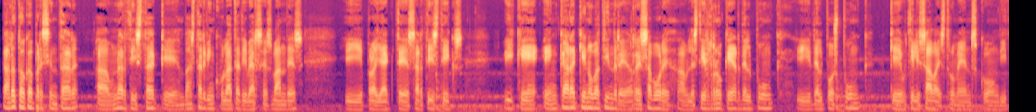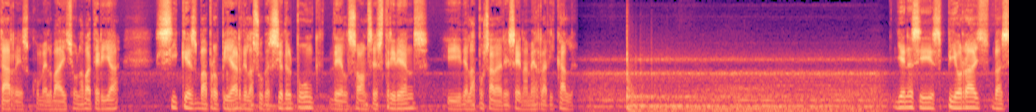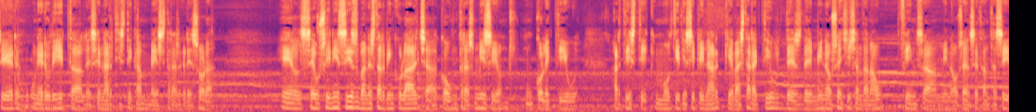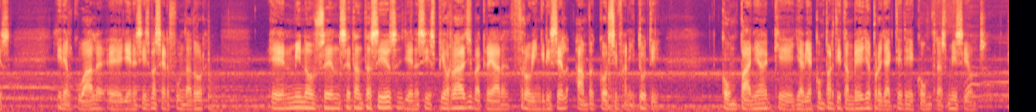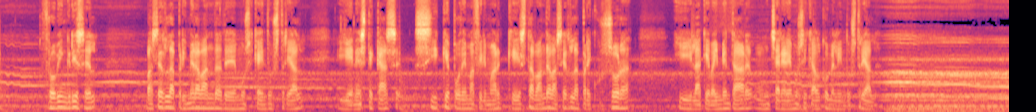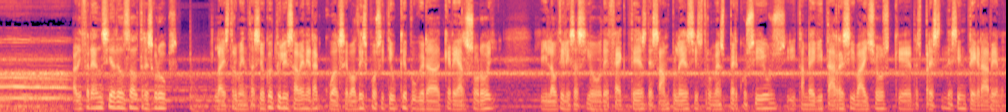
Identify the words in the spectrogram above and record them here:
Ara toca presentar a un artista que va estar vinculat a diverses bandes i projectes artístics i que, encara que no va tindre res a veure amb l'estil rocker del punk i del post-punk, que utilitzava instruments com guitarres, com el baix o la bateria, sí que es va apropiar de la subversió del punk, dels sons estridents i de la posada d'escena més radical. Genesis Pio Raj va ser un erudit a l'escena artística més transgressora. Els seus inicis van estar vinculats a Com Transmissions, un col·lectiu artístic multidisciplinar que va estar actiu des de 1969 fins a 1976 i del qual eh, Genesis va ser fundador. En 1976, Genesis Pio Raj va crear Throwing Grisel amb Consifani Tutti, companya que ja havia compartit amb ell el projecte de Contrasmissions. Throwing Grisel va ser la primera banda de música industrial i en este cas sí que podem afirmar que esta banda va ser la precursora i la que va inventar un gènere musical com l'industrial. A diferència dels altres grups, la instrumentació que utilitzaven era qualsevol dispositiu que poguera crear soroll i la utilització d'efectes, de samples, instruments percussius i també guitarres i baixos que després desintegraven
